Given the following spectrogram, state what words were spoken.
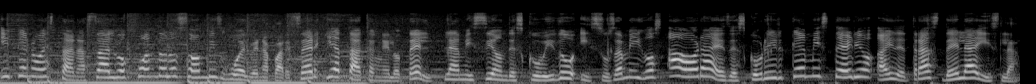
y que no están a salvo cuando los zombies vuelven a aparecer y atacan el hotel. La misión de Scooby-Doo y sus amigos ahora es descubrir qué misterio hay detrás de la isla.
